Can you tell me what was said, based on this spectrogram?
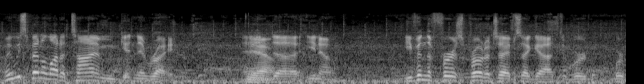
I mean, we spent a lot of time getting it right, and Yeah. uh, you know, even the first prototypes I got were were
